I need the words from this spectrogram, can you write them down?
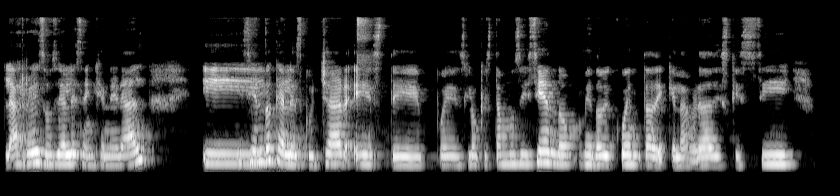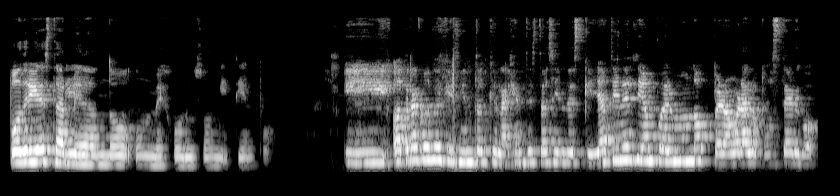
las redes sociales en general y siento que al escuchar este, pues lo que estamos diciendo, me doy cuenta de que la verdad es que sí podría estarle dando un mejor uso a mi tiempo. Y otra cosa que siento que la gente está haciendo es que ya tiene el tiempo del mundo, pero ahora lo postergo.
